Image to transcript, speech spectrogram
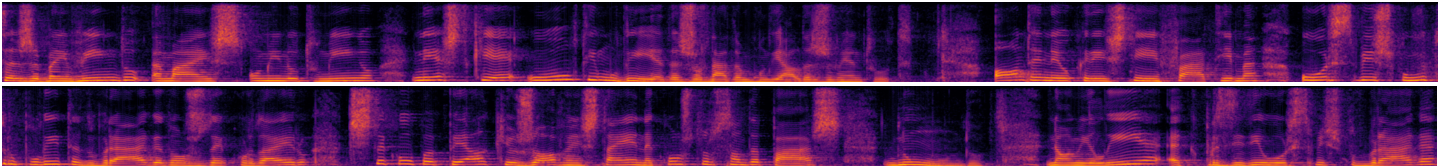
seja bem-vindo a mais um Minuto Minho, neste que é o último dia da Jornada Mundial da Juventude. Ontem, na Eucaristia em Fátima, o arcebispo metropolita de Braga, Dom José Cordeiro, destacou o papel que os jovens têm na construção da paz no mundo. Na homilia, a que presidiu o arcebispo de Braga,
